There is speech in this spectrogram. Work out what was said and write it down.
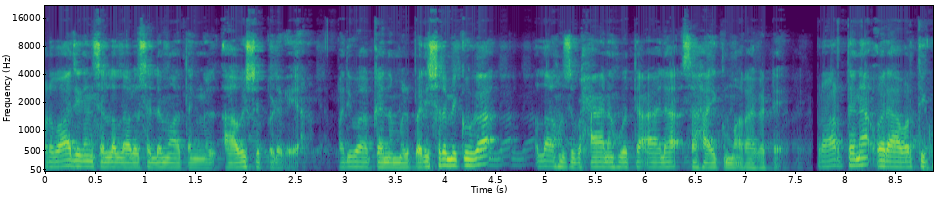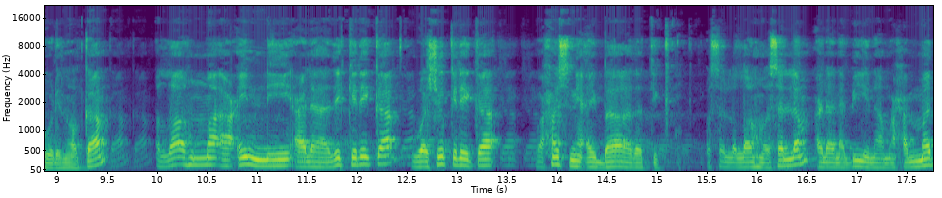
പ്രവാചകൻ സല്ലാ അലുവല്ലമ തങ്ങൾ ആവശ്യപ്പെടുകയാണ് പതിവാക്കാൻ നമ്മൾ പരിശ്രമിക്കുക അള്ളാഹു സുബാനഹുവത്ത ആല സഹായിക്കുമാറാകട്ടെ പ്രാർത്ഥന ഒരാവർത്തി കൂടി നോക്കാം اللهم أعني على ذكرك وشكرك وحسن عبادتك وصلى الله وسلم على نبينا محمد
